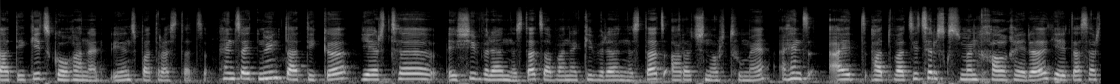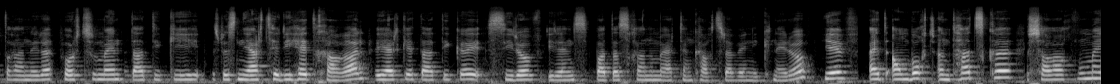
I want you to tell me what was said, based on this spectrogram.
տատիկից գողանալ իրենց պատրաստածը։ Հենց այդ նույն տատիկը երթը էշի վրա նստած, ավանակի վրա նստած առաջնորդում է։ Հենց այդ հատվածից էլ սկսում են խաղերը, երիտասարդ տղաները փորձում են տատիկի, այսպես նյարդերի հետ խաղալ։ Իհարկե տատիկը սիրով իրենց պատասխանում է արդեն քաղցրավենիքներով եւ այդ ամբողջ ընթացքը շաղախվում է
